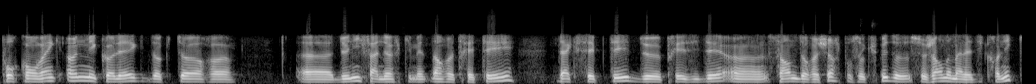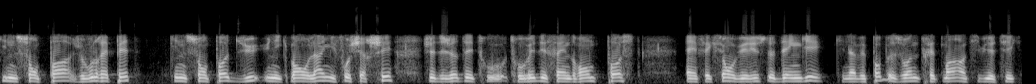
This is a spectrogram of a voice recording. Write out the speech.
pour convaincre un de mes collègues, docteur euh, euh, Denis Faneuf, qui est maintenant retraité, d'accepter de présider un centre de recherche pour s'occuper de ce genre de maladies chroniques qui ne sont pas, je vous le répète, qui ne sont pas dues uniquement au Lyme. Il faut chercher, j'ai déjà trouvé des syndromes post- infection au virus de dengue qui n'avait pas besoin de traitement antibiotique.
